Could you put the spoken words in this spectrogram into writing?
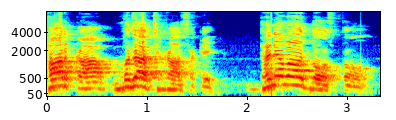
हार का मज़ा चखा सके। धन्यवाद दोस्तों।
